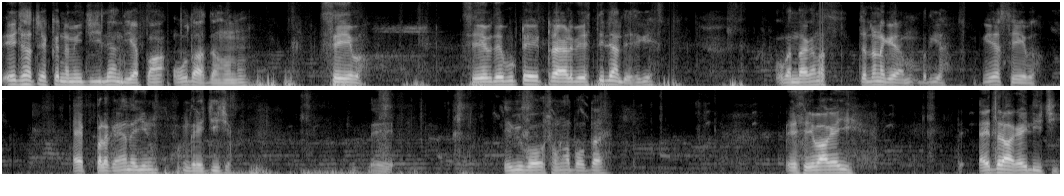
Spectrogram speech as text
ਇਹ 'ਚ ਇੱਕ ਨਵੀਂ ਚੀਜ਼ ਲਿਆਂਦੀ ਆਪਾਂ, ਉਹ ਦੱਸਦਾ ਤੁਹਾਨੂੰ। ਸੇਬ। ਸੇਬ ਦੇ ਬੂਟੇ ਟ੍ਰਾਇਲ ਬੇਸ ਤੇ ਲਿਆਂਦੇ ਸੀਗੇ। ਉਹ ਬੰਦਾ ਕਹਿੰਦਾ ਚੱਲਣਗੇ ਵਧੀਆ। ਇਹ ਸੇਬ। ਐਪਲ ਕਹਿੰਦੇ ਜਿਹਨੂੰ ਅੰਗਰੇਜ਼ੀ 'ਚ। ਤੇ ਇਹ ਵੀ ਬਹੁਤ ਸੋਹਣਾ ਪੌਦਾ ਹੈ। ਇਹ ਸੇਬ ਆ ਗਿਆ ਜੀ। ਤੇ ਇੱਧਰ ਆ ਗਿਆ ਜੀ ਲੀਚੀ।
